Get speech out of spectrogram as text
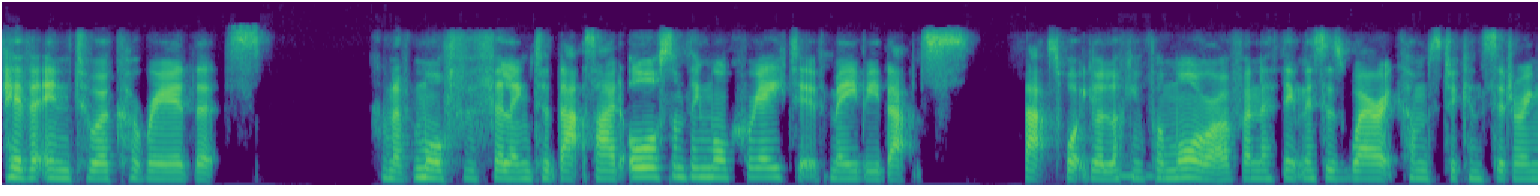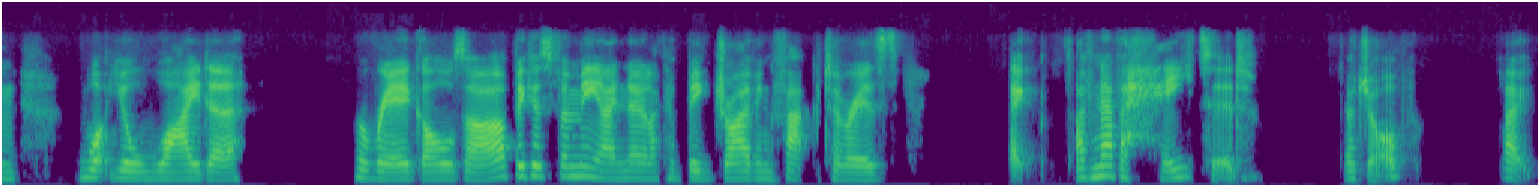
pivot into a career that's kind of more fulfilling to that side or something more creative? Maybe that's that's what you're looking for mm, more of. And I think this is where it comes to considering what your wider career goals are. Because for me, I know like a big driving factor is like I've never hated a job. Like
